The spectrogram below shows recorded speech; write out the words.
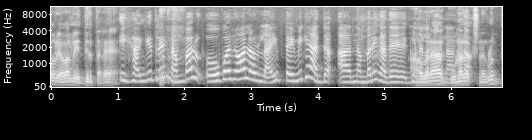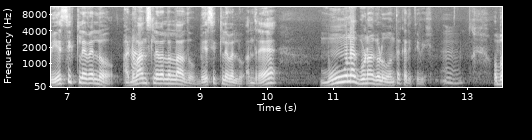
ಅವ್ರು ಯಾವಾಗಲೂ ಎದ್ದಿರ್ತಾರೆ. ಈಗ ಹಂಗಿದ್ರೆ ನಂಬರ್ ಓವರ್ ಆಲ್ ಅವ್ರ ಲೈಫ್ ಟೈಮಿಗೆ ಅದು ಆ ನಂಬರಿಗೆ ಅದೇ ಅವರ ಗುಣಲಕ್ಷಣ ಗುಣಲಕ್ಷಣಗಳು ಬೇಸಿಕ್ ಲೆವೆಲ್ಲು ಅಡ್ವಾನ್ಸ್ ಲೆವೆಲ್ ಅಲ್ಲ ಅದು ಬೇಸಿಕ್ ಲೆವೆಲ್ಲು ಅಂದರೆ ಮೂಲ ಗುಣಗಳು ಅಂತ ಕರಿತೀವಿ. ಒಬ್ಬ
